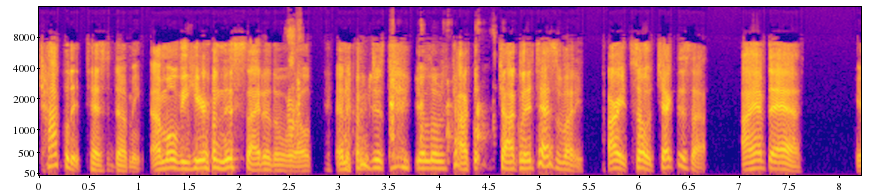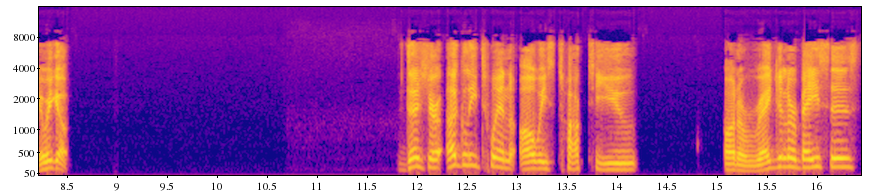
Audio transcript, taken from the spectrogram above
chocolate test dummy. I'm over here on this side of the world, and I'm just your little chocolate chocolate test buddy. All right, so check this out. I have to ask. Here we go. Does your ugly twin always talk to you on a regular basis?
